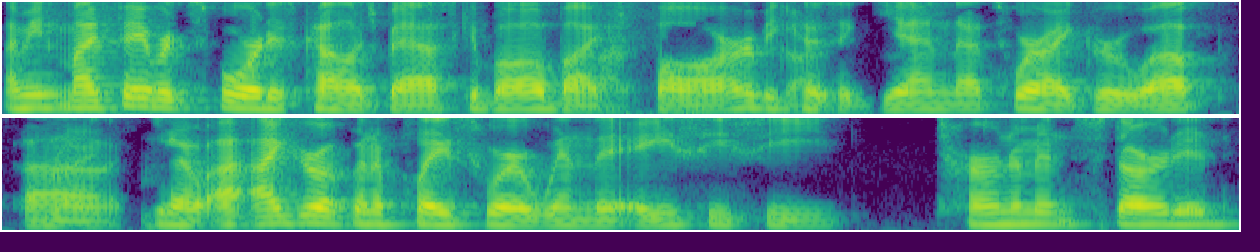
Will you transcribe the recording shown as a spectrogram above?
I mean, my favorite sport is college basketball by Right. far because, again, that's where I grew up. Uh, Right. You know, I, I grew up in a place where when the ACC tournament started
